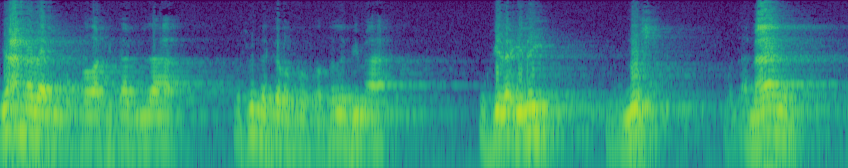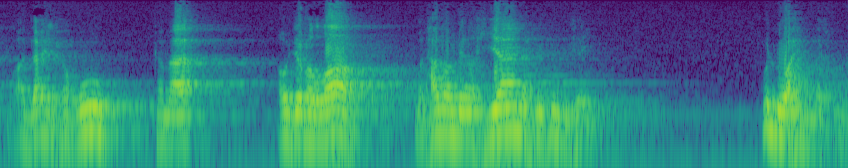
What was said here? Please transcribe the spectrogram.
يعمل بمقتضى كتاب الله وسنة الرسول صلى الله عليه وسلم فيما وكل إليه من النصح والأمانة وأداء الحقوق كما أوجب الله والحذر من الخيانة في كل شيء. كل واحد مسؤول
